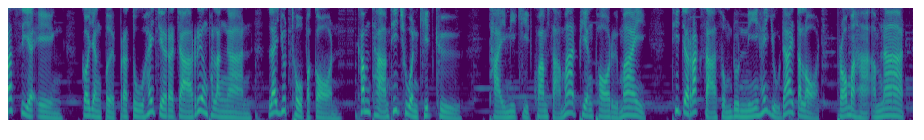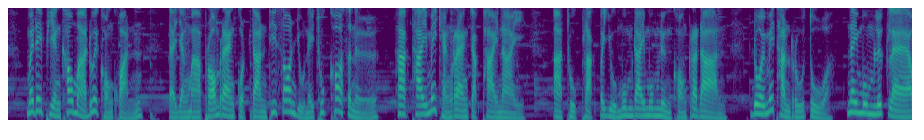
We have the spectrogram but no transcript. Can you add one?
รัสเซียเองก็ยังเปิดประตูให้เจรจาเรื่องพลังงาน และยุทโธปกรณ์คำถามที่ชวนคิดคือ ไทยมีขีดความสามารถเพียงพอหรือไม่ ที่จะรักษาสมดุลนี้ให้อยู่ได้ตลอด เพราะมหาอำนาจไม่ได้เพียงเข้ามาด้วยของขวัญ แต่ยังมาพร้อมแรงกดดันที่ซ่อนอยู่ในทุกข้อเสนอ หากไทยไม่แข็งแรงจากภายใน อาจถูกผลักไปอยู่มุมใดมุมหนึ่งของกระดาน โดยไม่ทันรู้ตัว ในมุมลึกแล้ว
